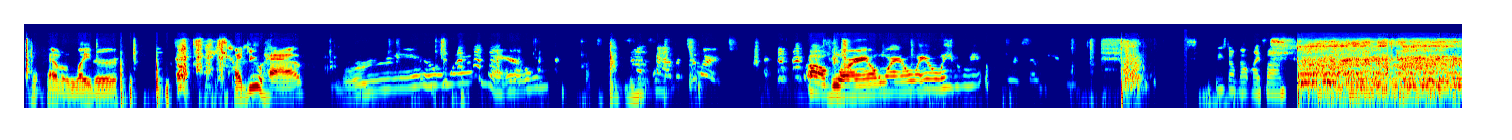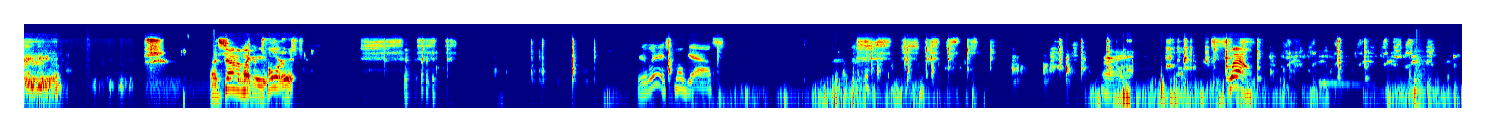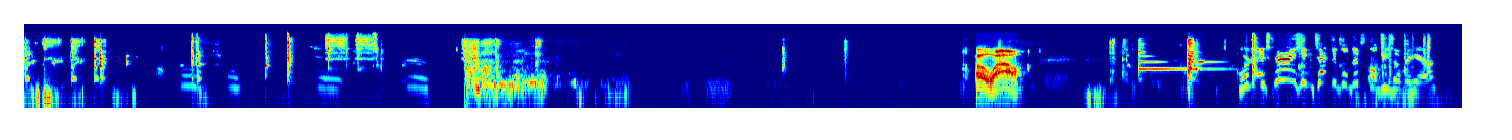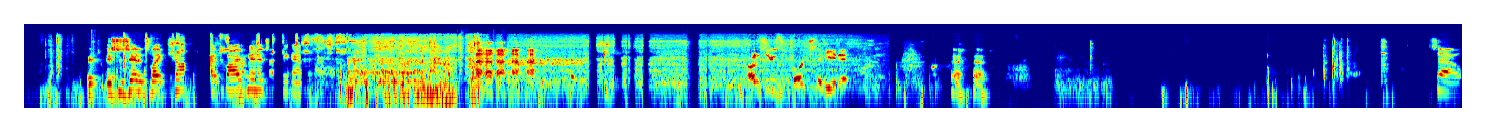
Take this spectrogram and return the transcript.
I don't have a lighter. Oh, I do have. Does have a torch. Oh, wow, wow, wow, wow. Please don't melt my phone. That sounded like a torch. Really? I smell gas. All right. Well, Oh wow. we're experiencing technical difficulties over here. This is it. It's like chomp. Got five minutes. I'll just use the torch to heat it. So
